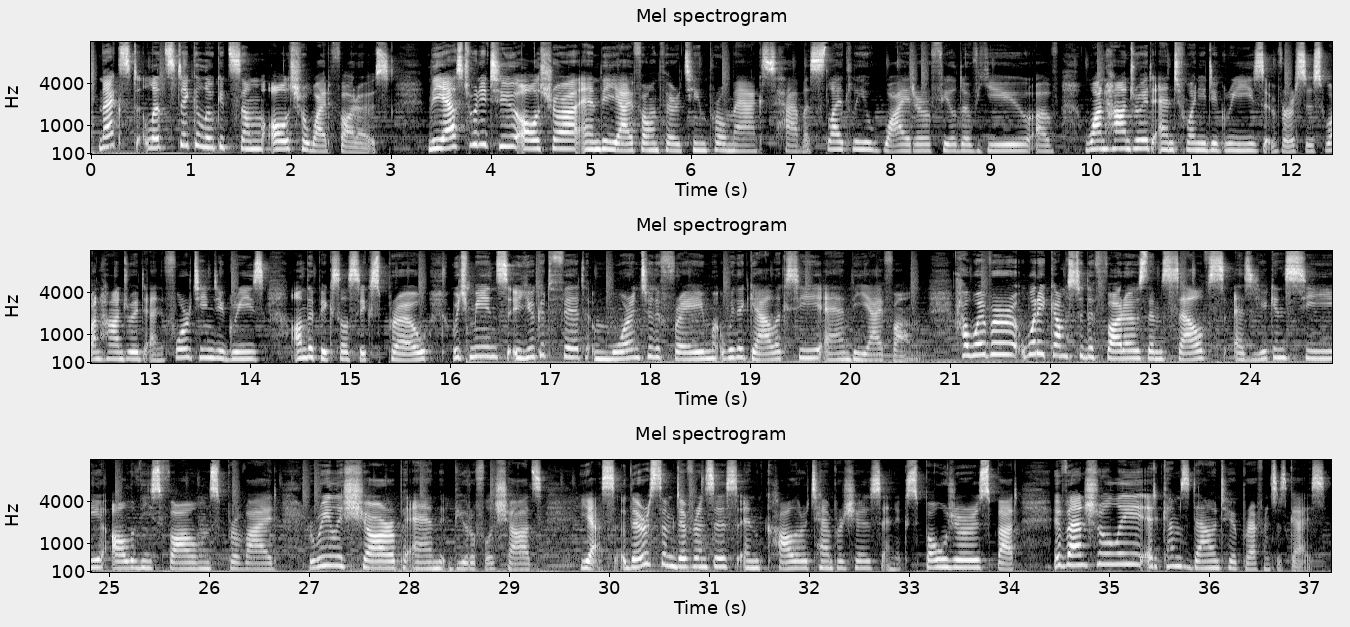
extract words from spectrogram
Next, let's take a look at some ultra-wide photos. The S22 Ultra and the iPhone 13 Pro Max have a slightly wider field of view of 120 degrees versus 114 degrees on the Pixel 6 Pro, which means you could fit more into the frame with the Galaxy and the iPhone. However, when it comes to the photos themselves, as you can see, all of these phones provide really sharp and beautiful shots. Yes, there are some differences in color temperatures and exposures, but eventually it comes down to your preferences, guys.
